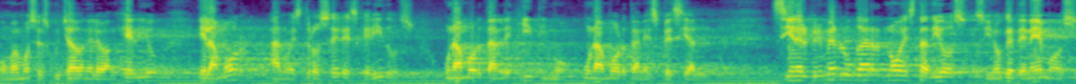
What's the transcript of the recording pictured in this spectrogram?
como hemos escuchado en el Evangelio, el amor a nuestros seres queridos, un amor tan legítimo, un amor tan especial. Si en el primer lugar no está Dios, sino que tenemos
